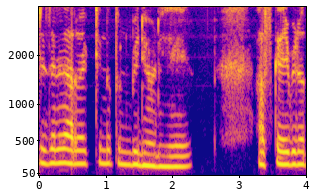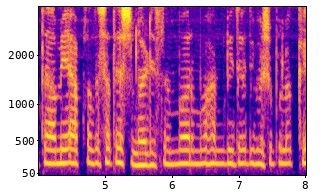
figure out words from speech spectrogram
ডিজাইনের আরও একটি নতুন ভিডিও নিয়ে। আজকে এই ভিডিওতে আমি আপনাদের সাথে ১৬ই ডিসেম্বর মহান বিজয় দিবস উপলক্ষে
